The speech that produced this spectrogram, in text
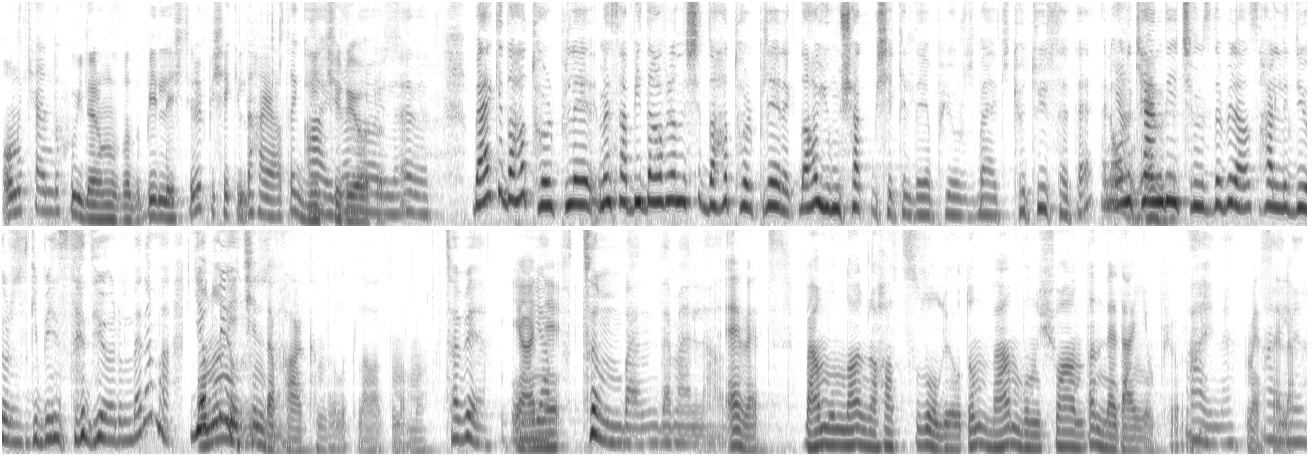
Onu kendi huylarımızla da birleştirip bir şekilde hayata geçiriyoruz. Aynen öyle evet. Belki daha törpüle mesela bir davranışı daha törpüleyerek daha yumuşak bir şekilde yapıyoruz belki kötüyse de. Hani onu Yani kendi evet. içimizde biraz hallediyoruz gibi hissediyorum ben ama Onun yapıyoruz. için de farkındalık lazım ama. Tabii. Onu Yani- yaptım ben demen lazım. Evet, ben bundan rahatsız oluyordum. Ben bunu şu anda neden yapıyorum? Aynen. Mesela. Aynen.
